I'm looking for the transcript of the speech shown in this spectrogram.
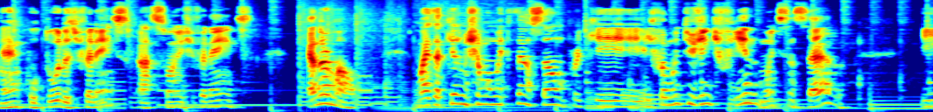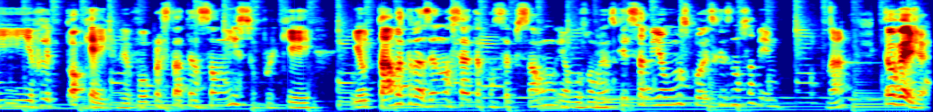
Né? Culturas diferentes, ações diferentes. É normal. Mas aquilo me chamou muita atenção, porque ele foi muito gente fina, muito sincero. E eu falei, ok, eu vou prestar atenção nisso, porque eu estava trazendo uma certa concepção em alguns momentos que eles sabiam algumas coisas que eles não sabiam. Né? Então veja,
